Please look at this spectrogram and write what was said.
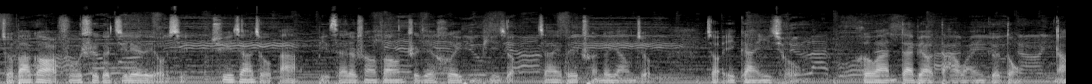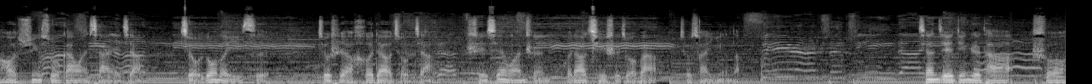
酒吧高尔夫是个激烈的游戏。去一家酒吧，比赛的双方直接喝一瓶啤酒，加一杯纯的洋酒，叫一干一球。喝完代表打完一个洞，然后迅速赶往下一家。九洞的意思就是要喝掉酒家，谁先完成回到起始酒吧就算赢了。江杰盯着他说：“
